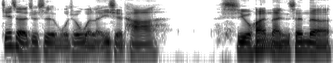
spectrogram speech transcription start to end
接着就是我就问了一些他喜欢男生的。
